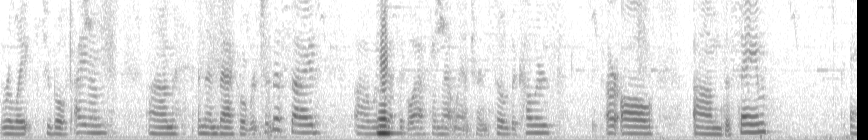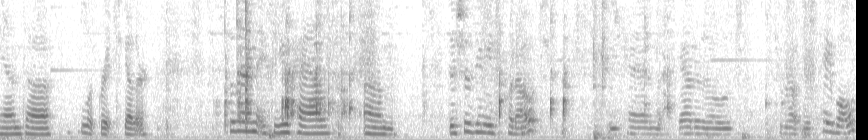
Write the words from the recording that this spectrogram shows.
relates to both items. Um, and then back over to this side, uh, we've got the glass on that lantern. So the colors are all um, the same and uh, look great together. So then if you have um, dishes you need to put out, you can scatter those throughout your table.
